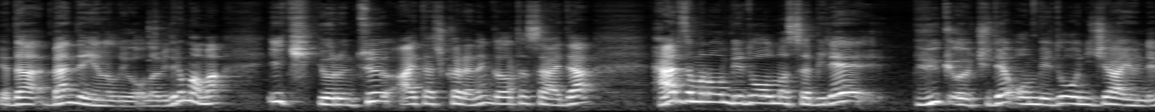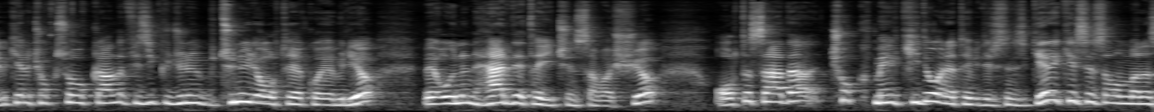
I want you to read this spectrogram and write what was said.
Ya da ben de yanılıyor olabilirim ama ilk görüntü Aytaç Kara'nın Galatasaray'da her zaman 11'de olmasa bile büyük ölçüde 11'de oynayacağı yönde. Bir kere çok soğukkanlı fizik gücünü bütünüyle ortaya koyabiliyor ve oyunun her detayı için savaşıyor. Orta sahada çok mevkide oynatabilirsiniz. Gerekirse savunmanın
